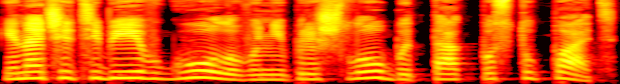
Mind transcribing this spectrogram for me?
иначе тебе и в голову не пришло бы так поступать.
